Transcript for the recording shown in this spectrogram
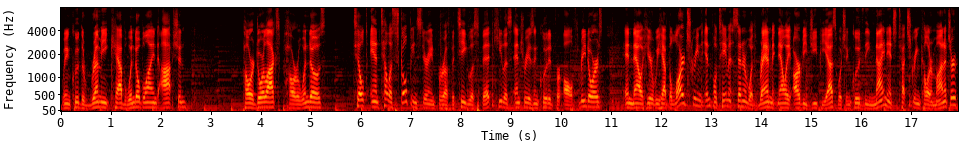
We include the Remy cab window blind option, power door locks, power windows, tilt, and telescoping steering for a fatigueless fit. Keyless entry is included for all three doors. And now here we have the large screen infotainment center with Rand McNally RV GPS, which includes the 9-inch touchscreen color monitor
